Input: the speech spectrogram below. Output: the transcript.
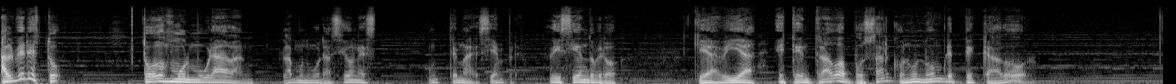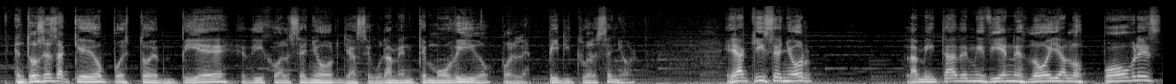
Al ver esto, todos murmuraban, la murmuración es un tema de siempre, diciendo, pero que había este entrado a posar con un hombre pecador. Entonces Aqueo, puesto en pie, dijo al Señor, ya seguramente movido por el Espíritu del Señor, He aquí, Señor, la mitad de mis bienes doy a los pobres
